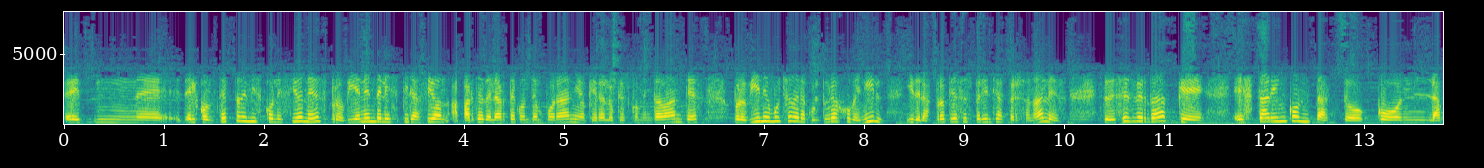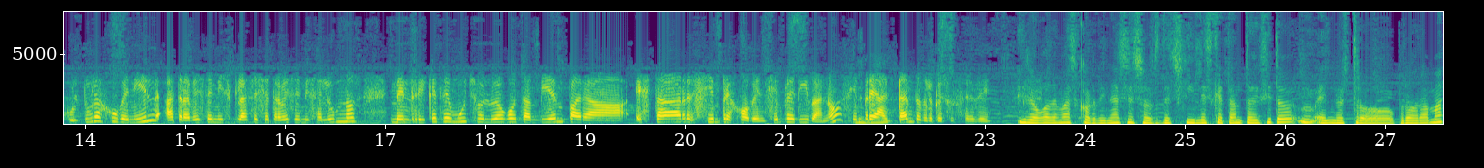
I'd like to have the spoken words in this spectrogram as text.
eh, mm, eh, el concepto de mis colecciones provienen de la inspiración, aparte del arte contemporáneo, que era lo que os comentaba antes, proviene mucho de la cultura juvenil y de las propias experiencias personales. Entonces es verdad que estar en contacto con la cultura juvenil a través de mis clases y a través de mis alumnos me enriquece mucho luego también para estar siempre joven, siempre viva, ¿no? Siempre al tanto de lo que sucede. Y luego además coordinas esos desfiles que tanto éxito en nuestro programa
